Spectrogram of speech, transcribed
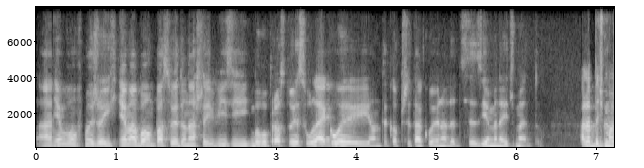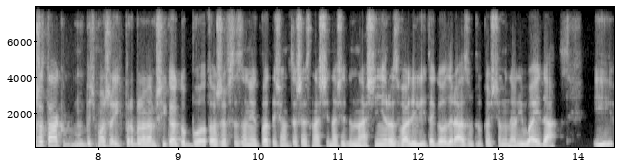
a nie mówmy, że ich nie ma, bo on pasuje do naszej wizji, bo po prostu jest uległy i on tylko przytakuje na decyzje managementu. Ale być może tak, być może ich problemem Chicago było to, że w sezonie 2016 na 17 nie rozwalili tego od razu, tylko ściągnęli Wade'a i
